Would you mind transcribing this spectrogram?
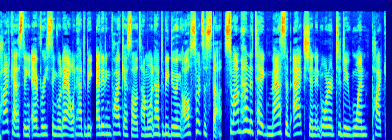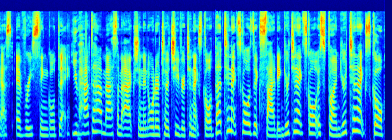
podcasting every every single day. I wouldn't have to be editing podcasts all the time. I wouldn't have to be doing all sorts of stuff. So I'm having to take massive action in order to do one podcast every single day. You have to have massive action in order to achieve your 10x goal. That 10x goal is exciting. Your 10x goal is fun. Your 10x goal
